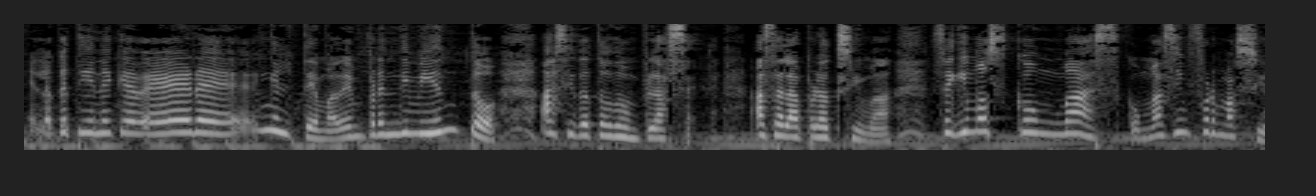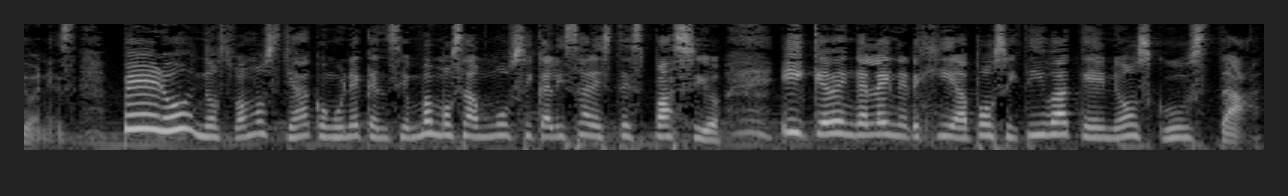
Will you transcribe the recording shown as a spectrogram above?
en lo que tiene que ver eh, en el tema de emprendimiento. Ha sido todo un placer. Hasta la próxima. Seguimos con más, con más informaciones. Pero nos vamos ya con una canción. Vamos a musicalizar este espacio y que venga la energía positiva que nos gusta.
